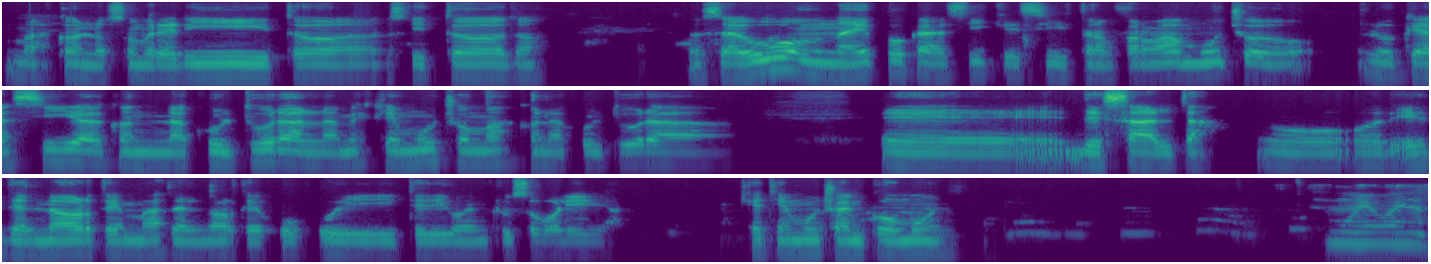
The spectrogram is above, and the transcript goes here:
más con los sombreritos y todo. O sea, hubo una época así que sí, transformaba mucho lo que hacía con la cultura, la mezclé mucho más con la cultura eh, de Salta o, del norte, más del norte de Jujuy, te digo incluso Bolivia, que tiene mucho en común. Muy bueno.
